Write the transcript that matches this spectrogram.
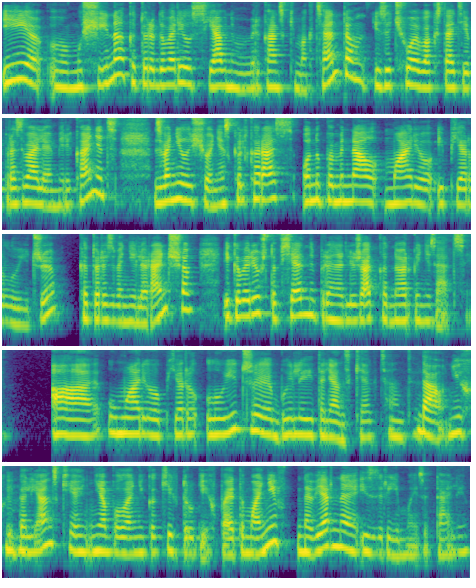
И э, мужчина, который говорил с явным американским акцентом, из-за чего его, кстати, прозвали американец, звонил еще несколько раз. Он упоминал Марио и Пьер Луиджи, которые звонили раньше, и говорил, что все они принадлежат к одной организации. А у Марио Пьер Луиджи были итальянские акценты. Да, у них mm-hmm. итальянские, не было никаких других, поэтому они, наверное, из Рима, из Италии.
